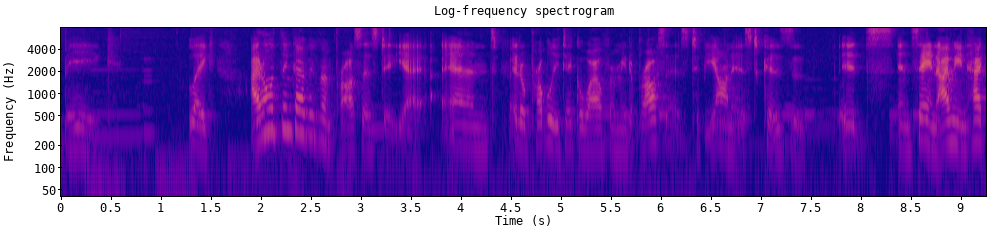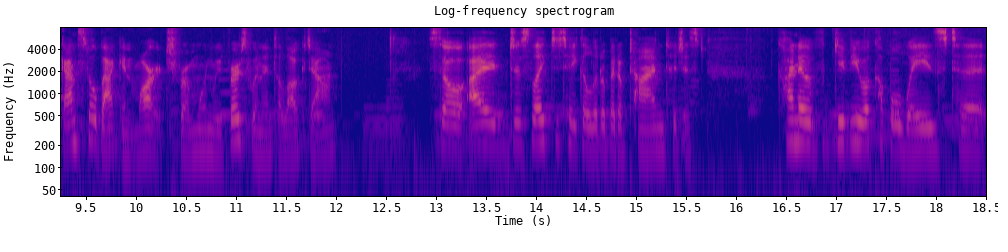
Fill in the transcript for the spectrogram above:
big. Like, I don't think I've even processed it yet, and it'll probably take a while for me to process, to be honest, because it's insane. I mean, heck, I'm still back in March from when we first went into lockdown. So I just like to take a little bit of time to just kind of give you a couple ways to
